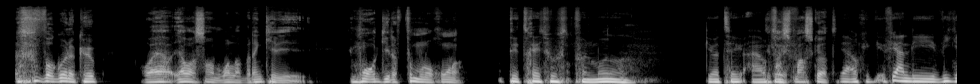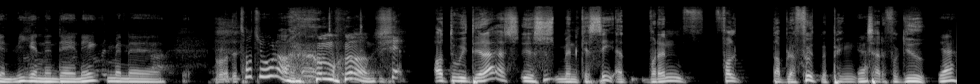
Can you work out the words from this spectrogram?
for at gå ind og købe. Og jeg, jeg var sådan, wallah, hvordan kan de, de mor give dig 500 kroner? Det er 3.000 på en måned. Give take. Ej, Det er okay. faktisk meget skørt. Ja, okay. Fjern lige weekend, weekenden dagen, ikke? Men øh, bro, det er 2200 om måneden. Shit. Og du ved, det er der, jeg, jeg synes, man kan se, at hvordan folk, der bliver født med penge, Ja. tager det for givet. Ja.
